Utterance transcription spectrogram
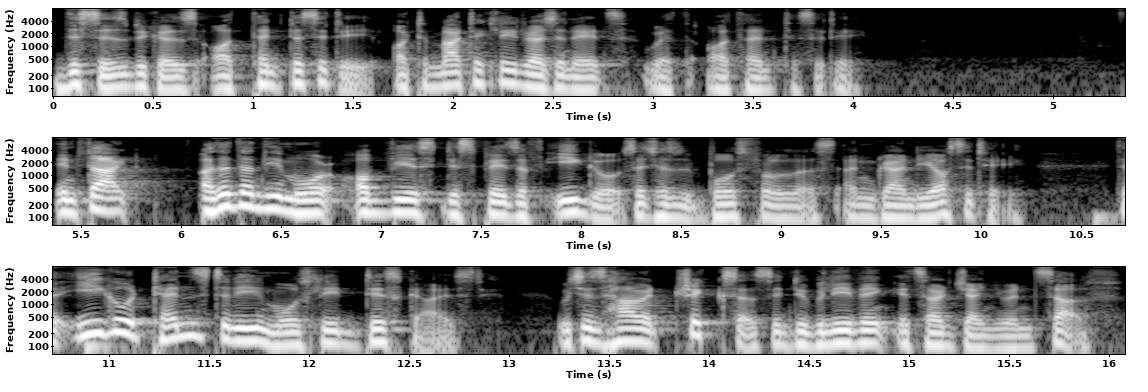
This is because authenticity automatically resonates with authenticity. In fact, other than the more obvious displays of ego, such as boastfulness and grandiosity, the ego tends to be mostly disguised, which is how it tricks us into believing it's our genuine self.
